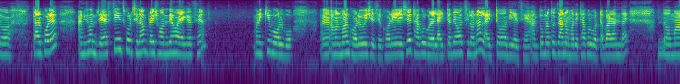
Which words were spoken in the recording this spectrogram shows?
তো তারপরে আমি যখন ড্রেস চেঞ্জ করছিলাম, প্রায় সন্ধে হয়ে গেছে। মানে কি বলব? আমার মা ঘরেও এসেছে। ঘরে এসে ঠাকুর ঘরে লাইটটা দেওয়া ছিল না লাইটটাও দিয়েছে। আর তোমরা তো জানো আমাদের ঠাকুর ঘরটা বারান্দায়। তো মা,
